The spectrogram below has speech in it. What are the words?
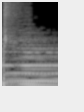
Bye.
